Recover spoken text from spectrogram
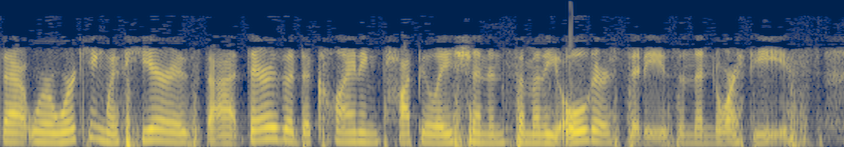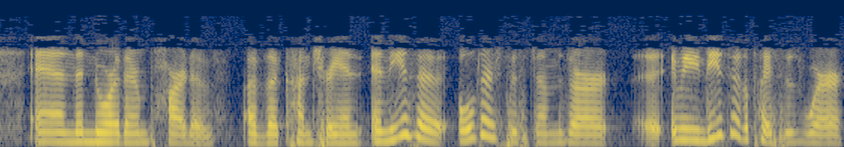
that we're working with here is that there is a declining population in some of the older cities in the Northeast and the northern part of, of the country. And, and these are, older systems are, I mean, these are the places where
